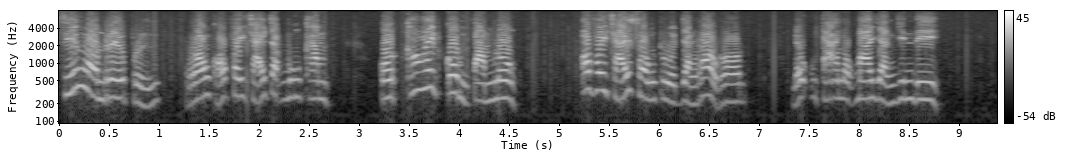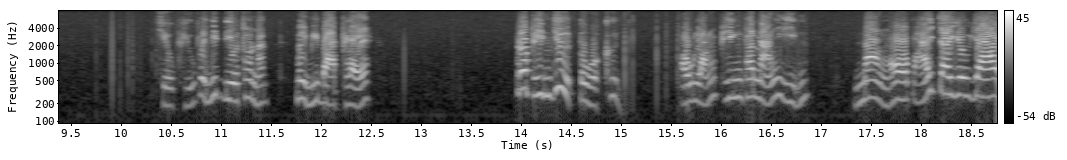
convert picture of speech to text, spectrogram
เสียงหลอนเร็วปรือ ร้องขอไฟฉายจากบุญคำกดเขาให้ก้มต่ำลง เอาไฟฉายส่องตรวจอย่างเร่าร้อน แล้วอุทานออกมาอย่างยินดี เฉียวผิวไปนิดเดียวเท่านั้น ไม่มีบาดแผลระพินยืดตัวขึ้น เอาหลังพิงผนังหิน นั่งหอบหายใจยาว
